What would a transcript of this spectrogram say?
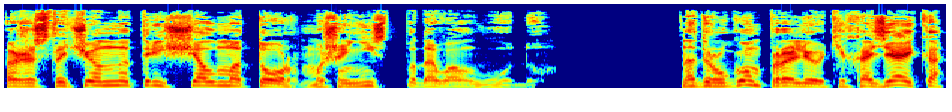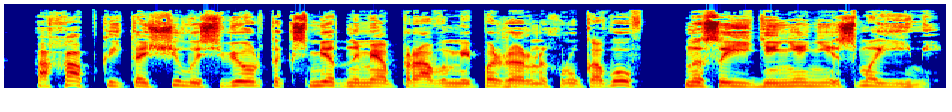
ожесточенно трещал мотор, машинист подавал воду. На другом пролете хозяйка охапкой тащила сверток с медными оправами пожарных рукавов на соединение с моими.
